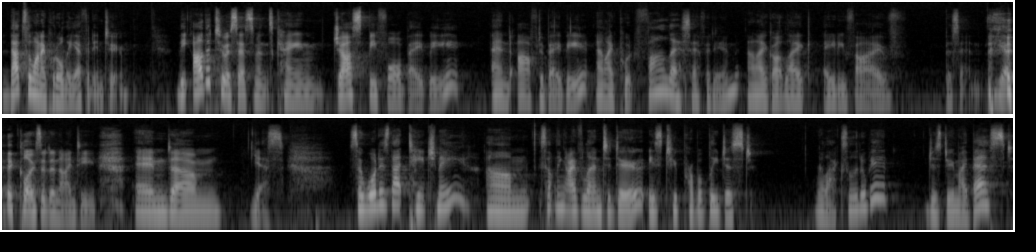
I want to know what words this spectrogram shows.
that's the one I put all the effort into. The other two assessments came just before baby and after baby, and I put far less effort in, and I got like 85%. Yeah. closer to 90. And um, yes. So, what does that teach me? Um, something I've learned to do is to probably just relax a little bit, just do my best,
